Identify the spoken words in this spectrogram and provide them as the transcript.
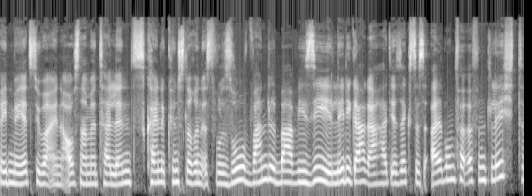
reden wir jetzt über ein Ausnahmetalent. Keine Künstlerin ist wohl so wandelbar wie sie. Lady Gaga hat ihr sechstes Album veröffentlicht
